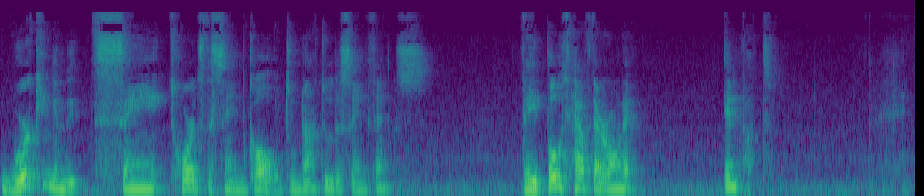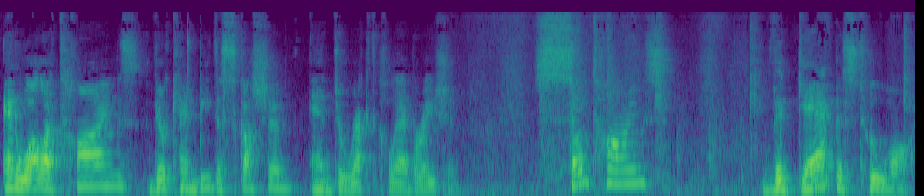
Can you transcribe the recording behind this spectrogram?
working in the same towards the same goal do not do the same things. They both have their own input. And while at times there can be discussion and direct collaboration, sometimes the gap is too wide.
